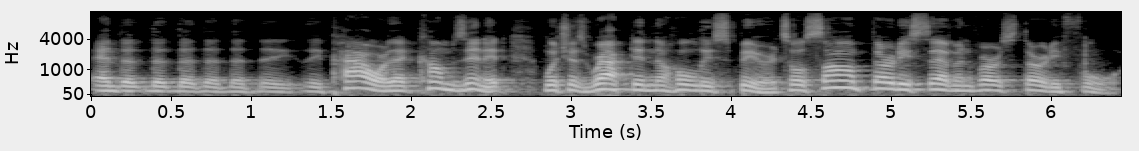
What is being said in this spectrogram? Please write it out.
and the, the, the, the, the, the power that comes in it, which is wrapped in the Holy Spirit. So, Psalm 37, verse 34.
